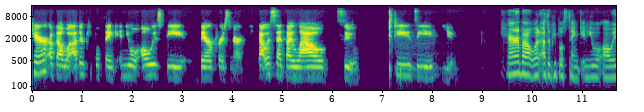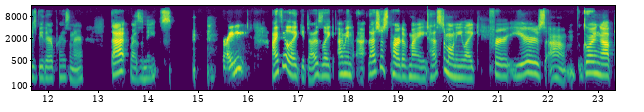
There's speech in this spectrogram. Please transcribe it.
care about what other people think and you will always be their prisoner that was said by lao tzu t-z-u care about what other people think and you will always be their prisoner. That resonates. Right I feel like it does. Like, I mean, uh, that's just part of my testimony. Like, for years, um, growing up,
